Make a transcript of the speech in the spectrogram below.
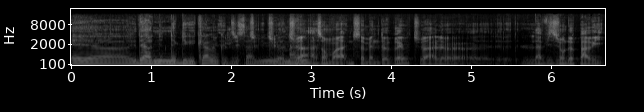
Et euh, d'ailleurs, Neg Lyrical, hein, que Tu, je salue. tu- as à ce moment-là une semaine de grève, tu as le, la vision de Paris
